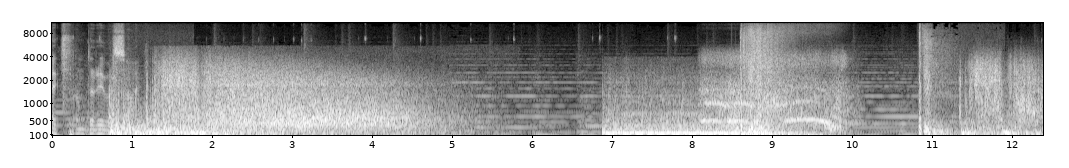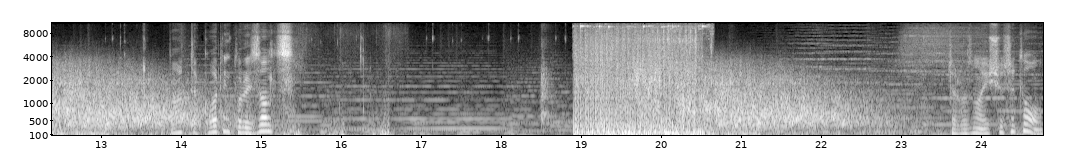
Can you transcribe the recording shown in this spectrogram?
Attacked from the riverside. But according to results, there was no issues at all.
